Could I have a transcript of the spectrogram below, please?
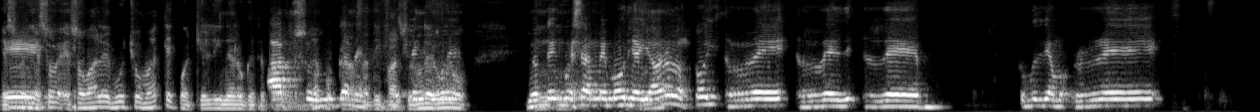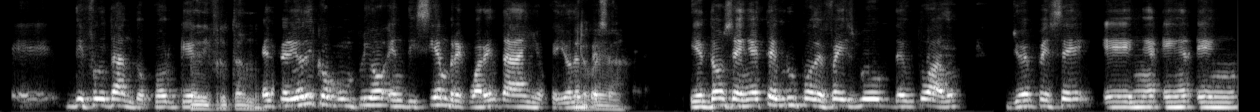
Eso, eh, eso, eso vale mucho más que cualquier dinero que te pueda Absolutamente. la satisfacción de uno. Yo eh, tengo esa memoria y ahora lo estoy re, re, re ¿cómo diríamos? Re, eh, disfrutando, porque disfrutando. el periódico cumplió en diciembre 40 años que yo le empecé. Y entonces en este grupo de Facebook de Utuado, yo empecé en, en, en,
